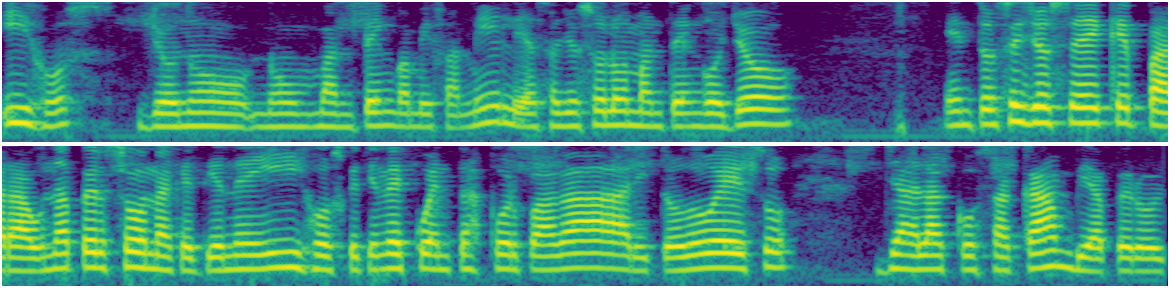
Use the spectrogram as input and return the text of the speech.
hijos, yo no, no mantengo a mi familia, o sea, yo solo mantengo yo. Entonces yo sé que para una persona que tiene hijos, que tiene cuentas por pagar y todo eso, ya la cosa cambia, pero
